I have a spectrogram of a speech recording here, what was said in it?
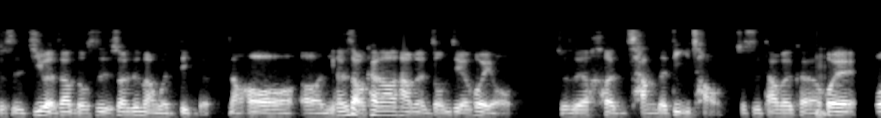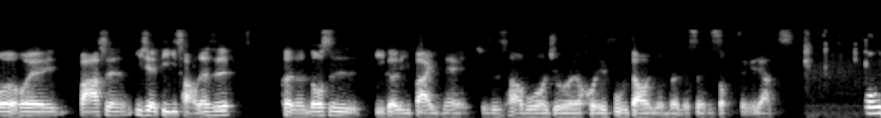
就是基本上都是算是蛮稳定的，然后呃，你很少看到他们中间会有就是很长的低潮，就是他们可能会偶尔会发生一些低潮，但是可能都是一个礼拜以内，就是差不多就会恢复到原本的身手这个样子。我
